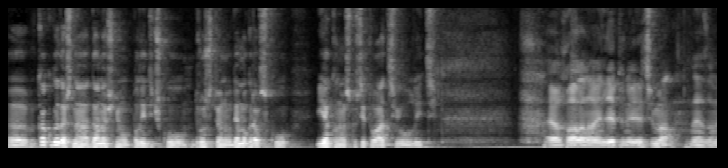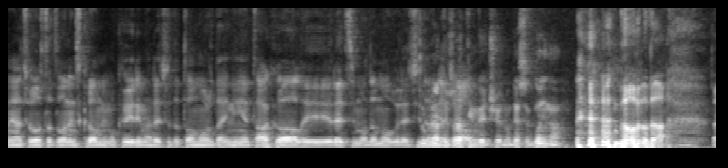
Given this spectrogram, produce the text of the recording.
E, kako gledaš na današnju političku, društvenu, demografsku i ekonomsku situaciju u Lici? Evo, hvala na ovim lijepim riječima. Ne znam, ja ću ostati u onim skromnim okvirima, reći da to možda i nije tako, ali recimo da mogu reći Dobro, da mi je žao. pratim već jedno deset godina. Dobro, da. E,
